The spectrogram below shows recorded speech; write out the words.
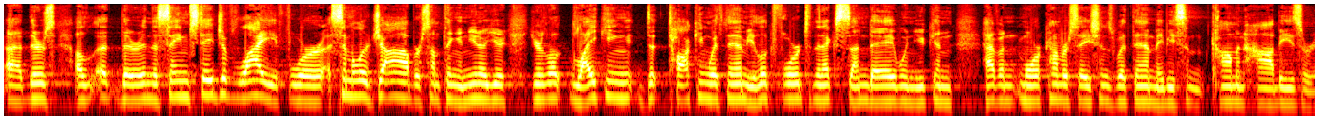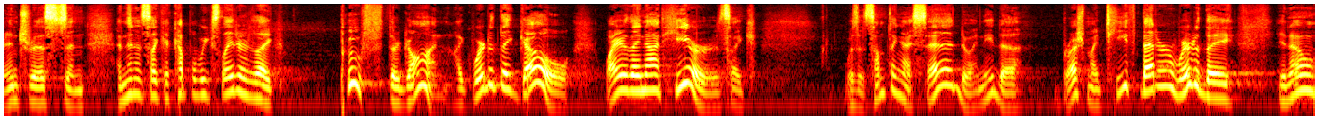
Uh, there's a, uh, they're in the same stage of life or a similar job or something. And, you know, you're, you're liking d- talking with them. You look forward to the next Sunday when you can have a, more conversations with them, maybe some common hobbies or interests. And, and then it's like a couple weeks later, like, poof, they're gone. Like, where did they go? Why are they not here? It's like, was it something I said? Do I need to brush my teeth better? Where did they, you know,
